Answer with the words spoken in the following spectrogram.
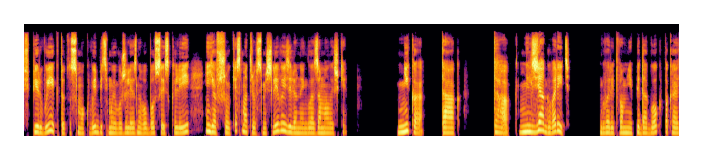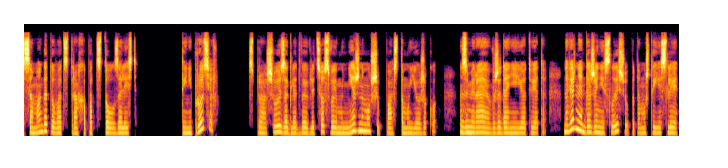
Впервые кто-то смог выбить моего железного босса из колеи, и я в шоке смотрю в смешливые зеленые глаза малышки. «Ника, так, так, нельзя говорить», — говорит во мне педагог, пока я сама готова от страха под стол залезть. «Ты не против?» — спрашиваю, заглядывая в лицо своему нежному шипастому ежику. Замирая в ожидании ее ответа. Наверное, даже не слышу, потому что если...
